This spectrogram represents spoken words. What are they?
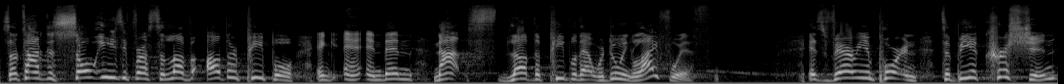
Sometimes it's so easy for us to love other people and, and, and, then not love the people that we're doing life with. It's very important to be a Christian,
